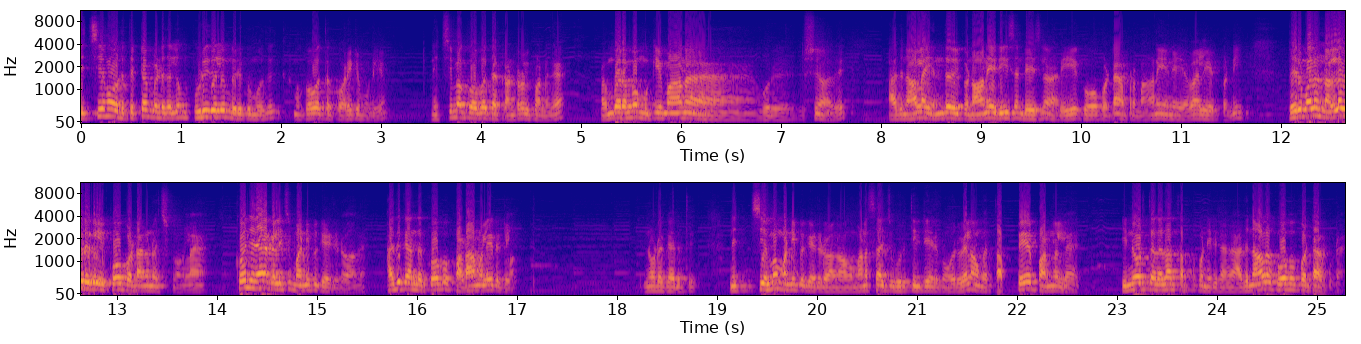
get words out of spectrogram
நிச்சயமாக ஒரு திட்டமிடுதலும் புரிதலும் இருக்கும்போது நம்ம கோபத்தை குறைக்க முடியும். நிச்சயமாக கோபத்தை கண்ட்ரோல் பண்ணுங்கள் ரொம்ப ரொம்ப முக்கியமான ஒரு விஷயம் அது. அதனால எந்த இப்போ நானே ரீசெண்ட் டேஸில் நிறைய கோவப்பட்டேன் அப்புறம் நானே என்னை எவாலுவேட் பண்ணி பெரும்பாலும் நல்லவர்கள் கோவப்பட்டாங்கன்னு வச்சுக்கோங்களேன். கொஞ்ச நேரம் கழிச்சு மன்னிப்பு கேட்டுடுவாங்க. அதுக்கு அந்த கோபம் படாமலே இருக்கலாம். என்னோட கருத்து. நிச்சயமா மன்னிப்பு கேட்டுடுவாங்க. அவங்க மனசாட்சி உறுத்திக்கிட்டே இருக்கும். ஒருவேளை அவங்க தப்பே பண்ணல. இன்னொருத்தங்க தான் தப்பு பண்ணியிருக்காங்க அதனால கோபப்பட்டா கூட.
